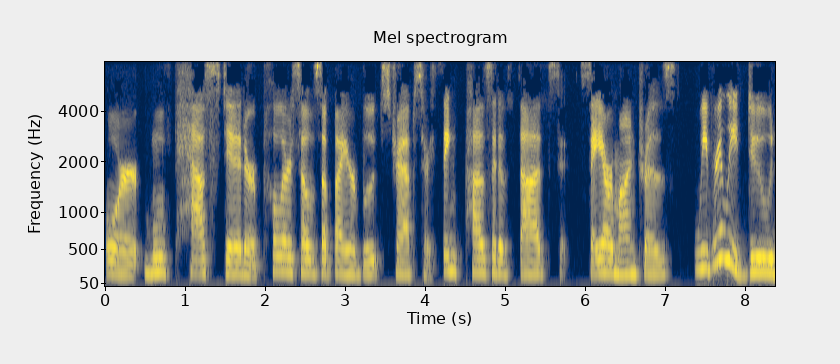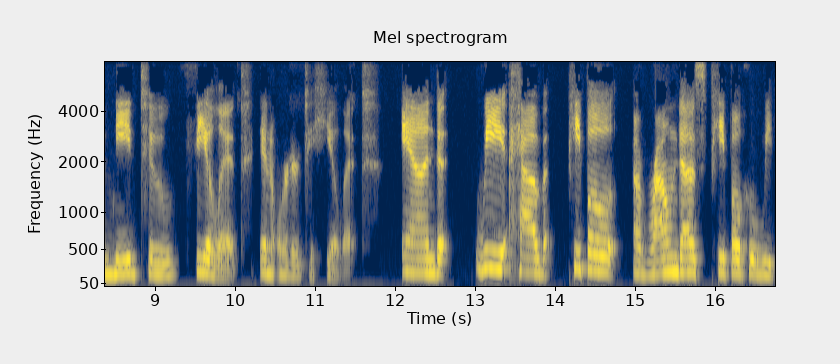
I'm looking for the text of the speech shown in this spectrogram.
or move past it or pull ourselves up by our bootstraps or think positive thoughts, say our mantras. We really do need to feel it in order to heal it. And we have people around us, people who we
